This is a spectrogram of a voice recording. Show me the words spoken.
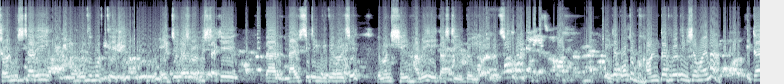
শর্মিষ্ঠারই প্রতিমূর্তি এটি। এর জন্য শর্মিষ্ঠাকে তার লাইভ সিটিং দিতে হয়েছে এবং সেইভাবেই এই কাজটি তৈরি করা হয়েছে। এটা কত ঘণ্টা ধরে তো হিসাব হয় না? এটা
